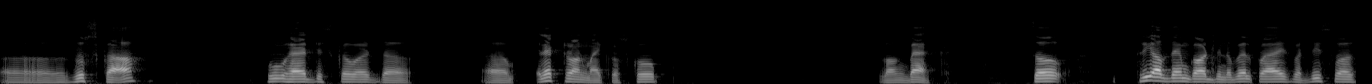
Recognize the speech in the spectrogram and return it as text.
uh, Ruska who had discovered the uh, electron microscope long back. So, three of them got the Nobel Prize, but this was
